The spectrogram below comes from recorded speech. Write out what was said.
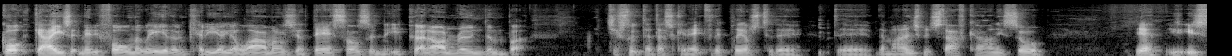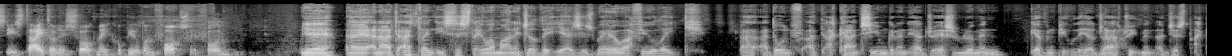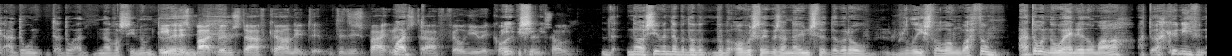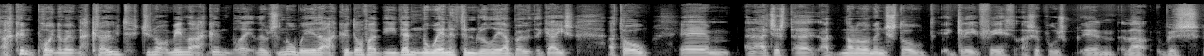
got guys that maybe fallen away their career, your Lammers, your Dessers, and he put an arm around them, but it just looked a disconnect for the players to the the, the management staff, Carney. So yeah, he's he's died on his sword, Michael Beale, unfortunately for him. Yeah, uh, and I, I think he's the style of manager that he is as well. I feel like I, I don't, I, I, can't see him going into a dressing room and giving people the hairdryer treatment. I just, I, I, don't, I don't, I've never seen him do Even it. his backroom staff, can not Did, did his backroom what? staff fill you with confidence? or no, see when they, they, they, obviously it was announced that they were all released along with them. I don't know any of them are. I, I, couldn't even I couldn't point them out in a crowd. Do you know what I mean? Like I couldn't like there was no way that I could have. I, he didn't know anything really about the guys at all. Um, and I just I, none of them installed great faith. I suppose um, that was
